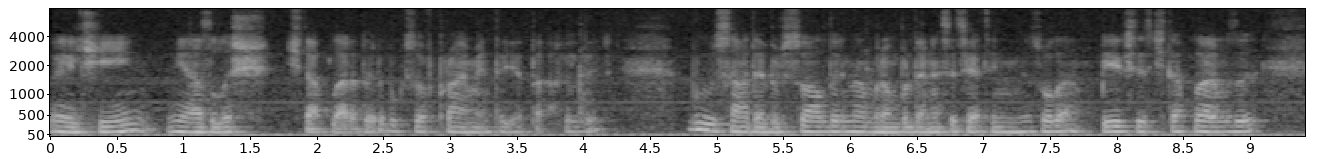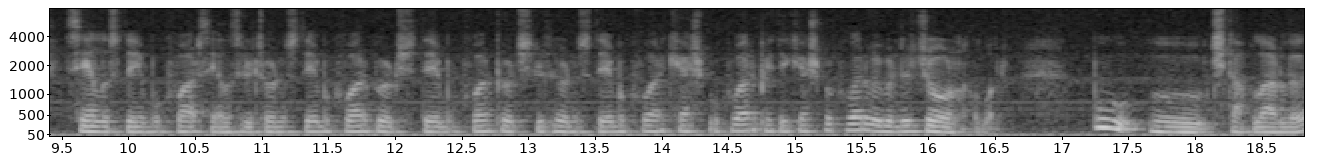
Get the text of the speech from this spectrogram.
ilkin yazılış kitablarıdır? Books of prime entry-yə daxildir. Bu sadə bir sualdır. İnanmıram burada nəsə çətinliyiniz ola. Bilirsiniz kitablarımızı Sales Daybook var, Sales Returns Daybook var, Purchase Daybook var, Purchase Returns Daybook var, Cash Book var, Petty Cash Book var və bir də Journal var. Bu ə, kitablarda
